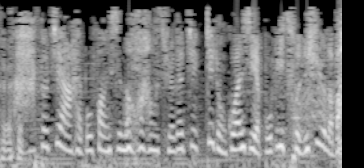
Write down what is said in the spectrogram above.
都这样还不放心的话，我觉得这这种关系也不必存续了吧。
